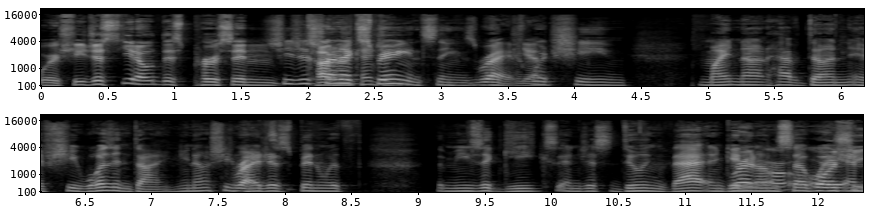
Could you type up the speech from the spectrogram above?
where she just you know this person She's just trying to attention. experience things, Right, Which, yeah. which she might not have done if she wasn't dying. You know, she might have just been with the music geeks and just doing that and getting Right, on or- the subway. or she, and,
